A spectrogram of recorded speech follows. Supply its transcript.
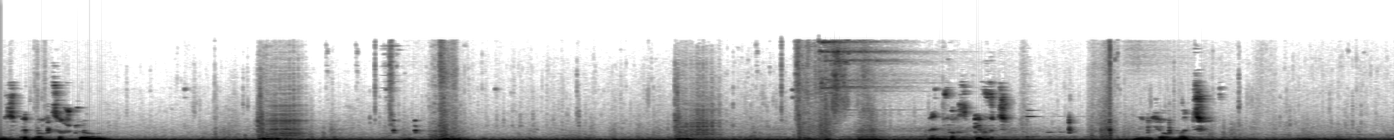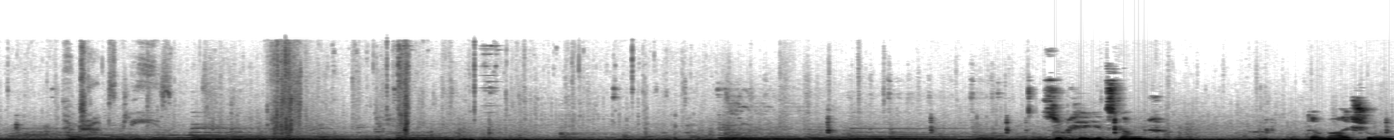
Das Bett noch zerstören. Einfaches Gift. Nehme ich auch mit. Hier geht's lang. Da war ich schon.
